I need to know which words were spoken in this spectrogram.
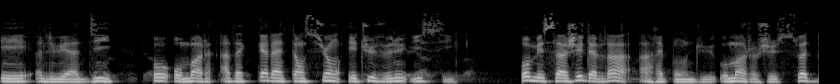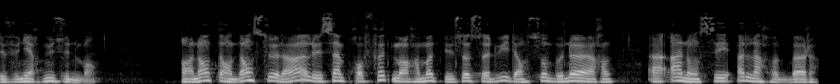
et lui a dit Ô Omar, avec quelle intention es-tu venu ici? Ô messager d'Allah a répondu Omar, je souhaite devenir musulman. En entendant cela, le saint prophète Mohammed, lui dans son bonheur, a annoncé Allah Akbar.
